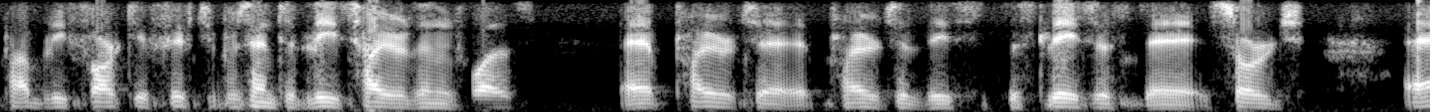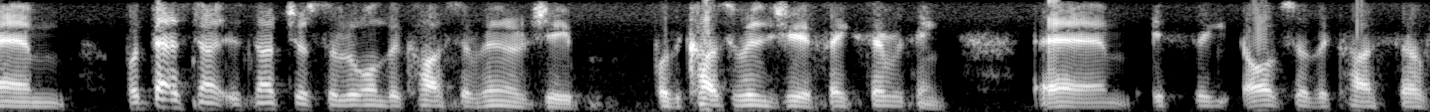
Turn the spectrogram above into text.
probably 40 or 50 percent at least higher than it was uh, prior to prior to this this latest uh, surge. Um, but that's not it's not just alone the cost of energy, but the cost of energy affects everything. Um, it's the, also the cost of,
